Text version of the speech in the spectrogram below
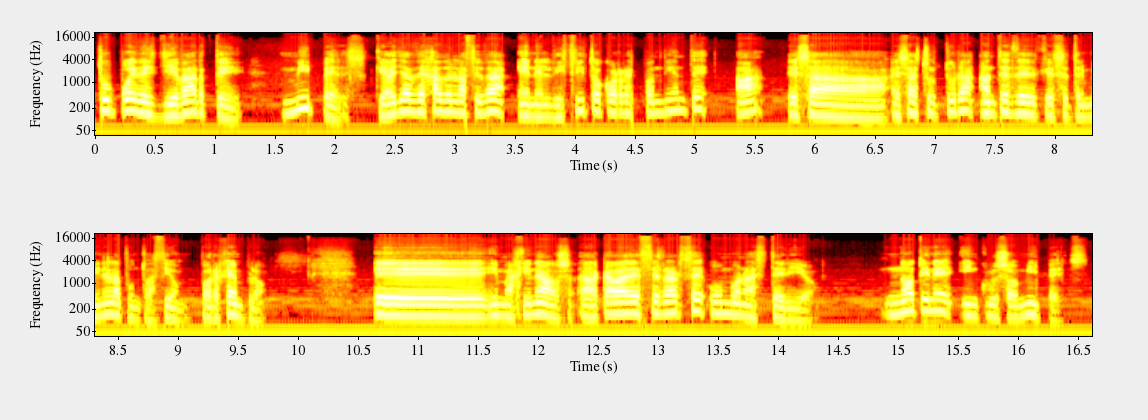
tú puedes llevarte MIPELs que hayas dejado en la ciudad en el distrito correspondiente a esa, esa estructura antes de que se termine la puntuación. Por ejemplo, eh, imaginaos, acaba de cerrarse un monasterio. No tiene incluso MIPELs.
